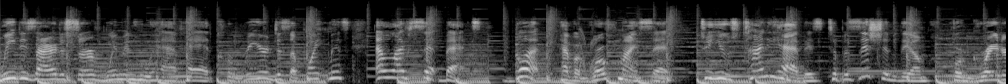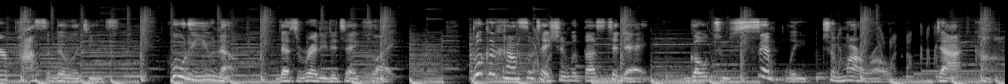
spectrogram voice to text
We desire to serve women who have had career disappointments and life setbacks, but have a growth mindset to use tiny habits to position them for greater possibilities. Who do you know that's ready to take flight? Book a consultation with us today. Go to simplytomorrow.com.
